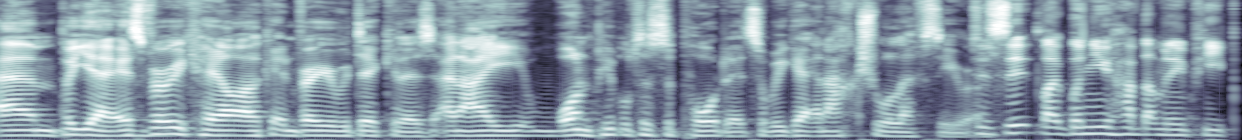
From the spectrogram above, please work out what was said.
Um, but yeah, it's very chaotic and very ridiculous. And I want people to support it so we get an actual F Zero. Does it like when you have that many people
